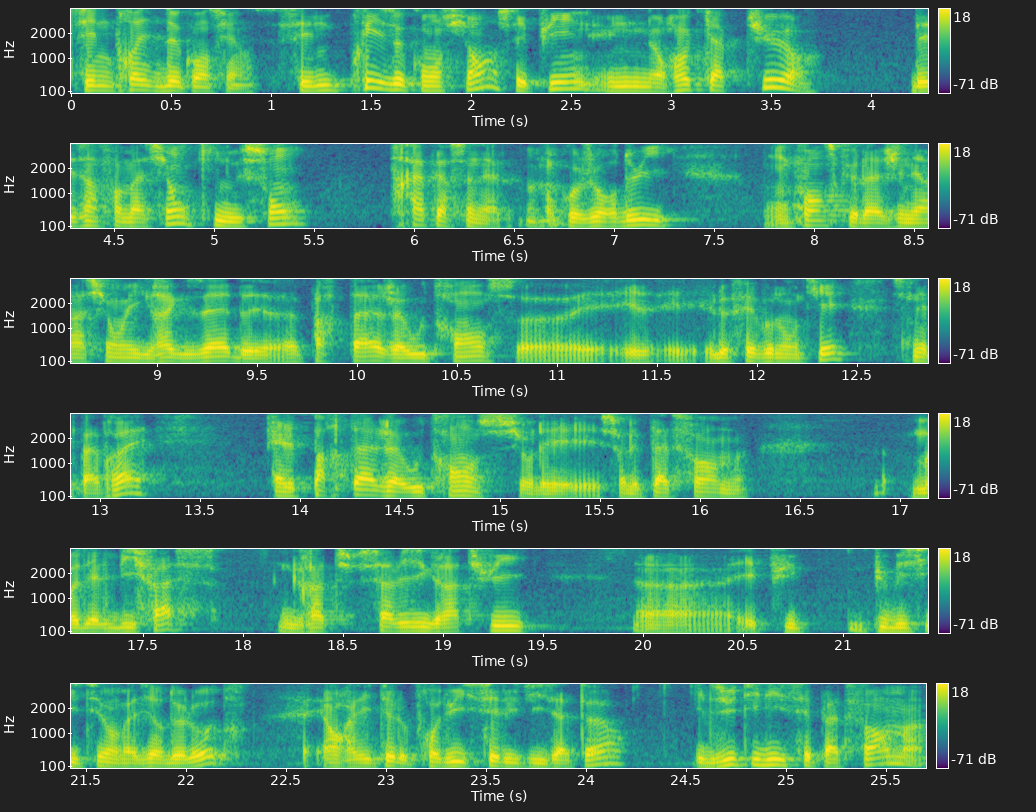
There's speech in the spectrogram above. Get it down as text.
C'est une prise de conscience. c'est une prise de conscience et puis une, une recapture des informations qui nous sont très personnelles. Mhm. Donc aujourd'hui, on pense que la génération YZ euh, partage à outrance euh, et, et- et le fait volontiers. Ce n'est pas vrai. Elle partage à outrance sur les, sur les plateformes modèle biface, gratu- service gratuit et puis publicité, on va dire, de l'autre. Et en réalité, le produit, c'est l'utilisateur. Ils utilisent ces plateformes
